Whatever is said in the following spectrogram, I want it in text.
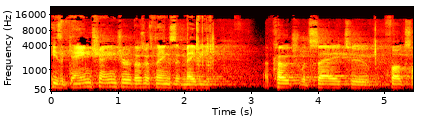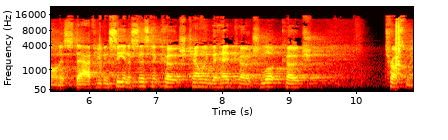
he's a game changer. Those are things that maybe a coach would say to folks on his staff. You can see an assistant coach telling the head coach, Look, coach, trust me,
